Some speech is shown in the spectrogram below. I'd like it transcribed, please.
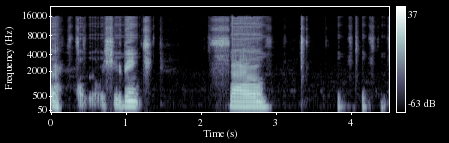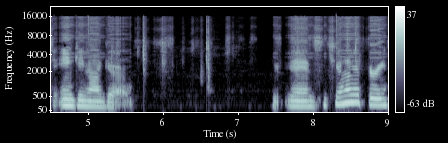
I, I really should have inked So, to inking I go. And since you only have three,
